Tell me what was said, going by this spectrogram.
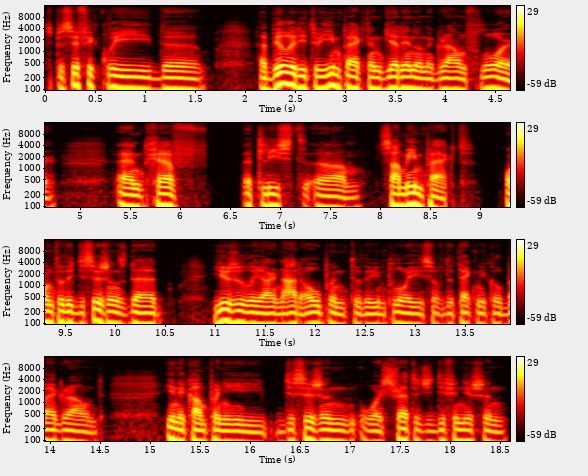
specifically the ability to impact and get in on the ground floor and have at least um, some impact onto the decisions that usually are not open to the employees of the technical background in a company decision or strategy definition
